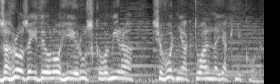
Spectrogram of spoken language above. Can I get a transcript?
Загроза ідеології руського міра сьогодні актуальна як ніколи.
